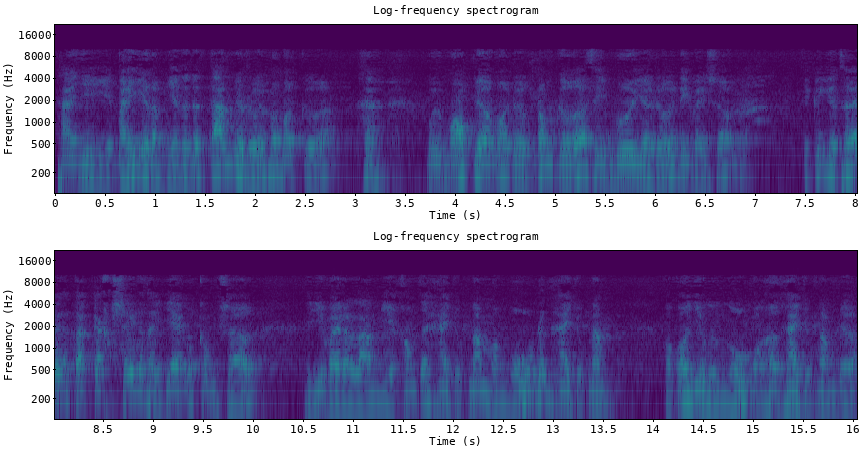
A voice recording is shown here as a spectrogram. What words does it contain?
thay vì 7 giờ làm việc thì đến 8 giờ rưỡi mới mở cửa. 11 giờ mới được đóng cửa thì 10 giờ rưỡi đi về sớm rồi. Thì cứ như thế ta cắt xén cái thời gian của công sở. Thì như vậy là làm việc không tới hai chục năm mà ngủ đến hai chục năm. Còn có nhiều người ngủ còn hơn hai chục năm nữa.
